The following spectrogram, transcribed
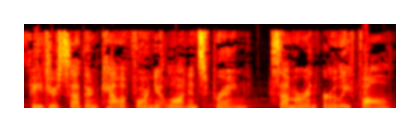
Feed your Southern California lawn in spring, summer and early fall.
